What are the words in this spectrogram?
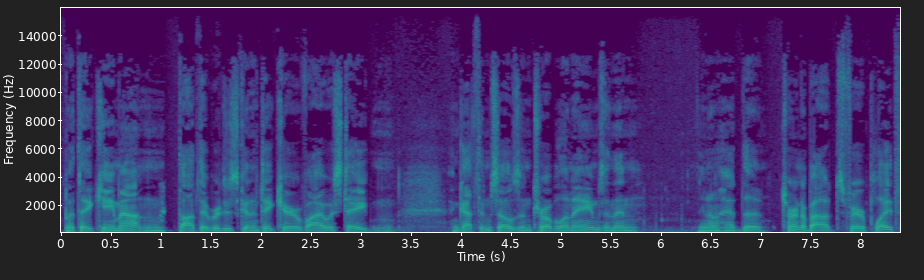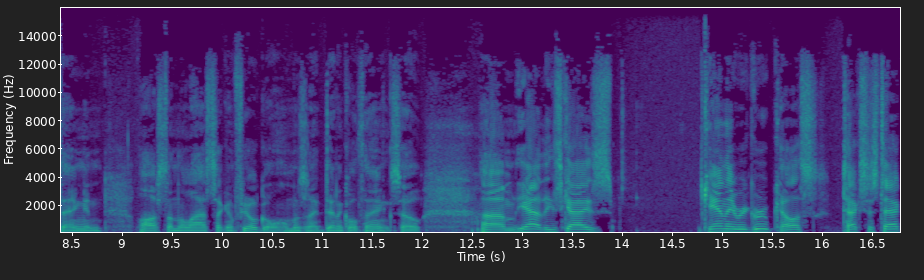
but they came out and thought they were just going to take care of Iowa State and and got themselves in trouble in Ames, and then you know had the turnabout fair play thing and lost on the last second field goal. Almost an identical thing. So, um, yeah, these guys can they regroup? Kellis, Texas Tech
